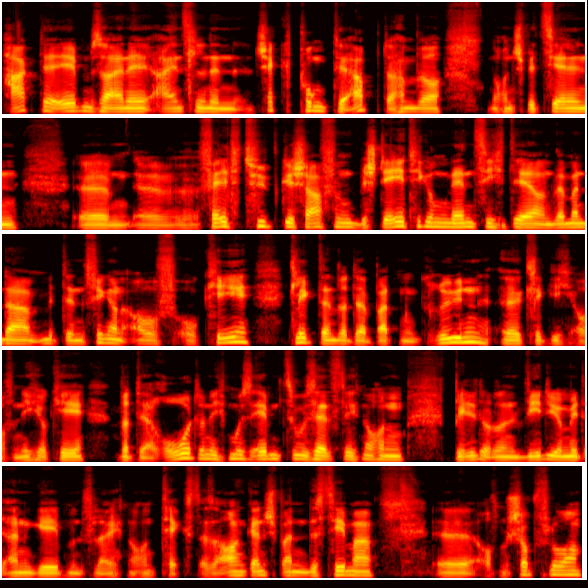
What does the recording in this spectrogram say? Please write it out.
hakt er eben seine einzelnen Checkpunkte ab. Da haben wir noch einen speziellen ähm, äh, Feldtyp geschaffen. Bestätigung nennt sich der. Und wenn man da mit den Fingern auf OK klickt, dann wird der Button grün. Äh, klicke ich auf nicht OK, wird der rot. Und ich muss eben zusätzlich noch ein Bild oder ein Video mit angeben und vielleicht noch einen Text. Also auch ein ganz spannendes Thema äh, auf dem Shopfloor.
